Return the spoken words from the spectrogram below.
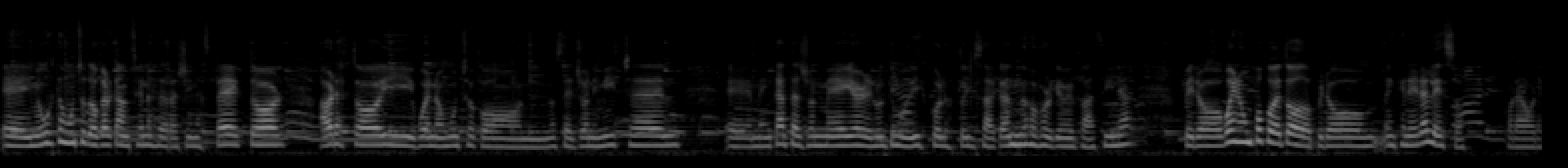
eh, y me gusta mucho tocar canciones de Regina Spector, Ahora estoy, bueno, mucho con, no sé, Johnny Mitchell. eh, me encanta John Mayer, el último disco lo estoy sacando porque me fascina. Pero bueno, un poco de todo, pero en general eso, por ahora.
